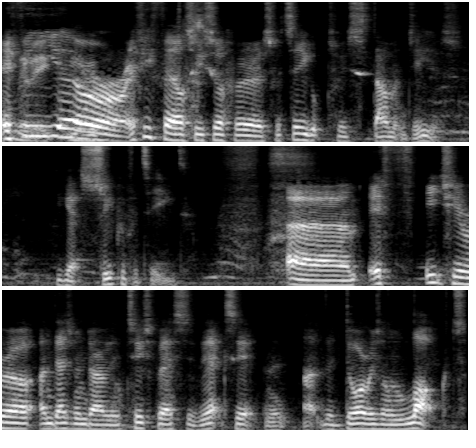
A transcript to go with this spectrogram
If Maybe, he uh, if he fails, he suffers fatigue up to his stamina. Jesus, he gets super fatigued. Um, if each hero and Desmond are within two spaces of the exit and the, uh, the door is unlocked,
